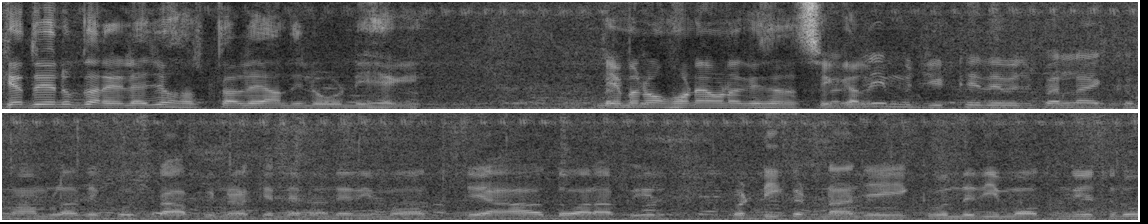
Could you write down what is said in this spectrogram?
ਕਿ ਤੁਸੀਂ ਇਹਨੂੰ ਘਰੇ ਲੈ ਜਾਓ ਹਸਪਤਾਲ ਲਿਆਉਣ ਦੀ ਲੋੜ ਨਹੀਂ ਹੈਗੀ। ਇਹ ਮੈਨੂੰ ਹੁਣੇ ਹੁਣੇ ਕਿਸੇ ਦੱਸੀ ਗੱਲ। ਨਹੀਂ ਮਜੀਠੇ ਦੇ ਵਿੱਚ ਪਹਿਲਾਂ ਇੱਕ ਮਾਮਲਾ ਦੇਖੋ ਸ਼ਰਾਬ ਪੀਣ ਨਾਲ ਕਿੰਨੇ ਬੰਦੇ ਦੀ ਮੌਤ ਤੇ ਆ ਦੁਬਾਰਾ ਫਿਰ ਵੱਡੀ ਘਟਨਾ ਜੇ ਇੱਕ ਬੰਦੇ ਦੀ ਮੌਤ ਹੁੰਦੀ ਹੈ ਚਲੋ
